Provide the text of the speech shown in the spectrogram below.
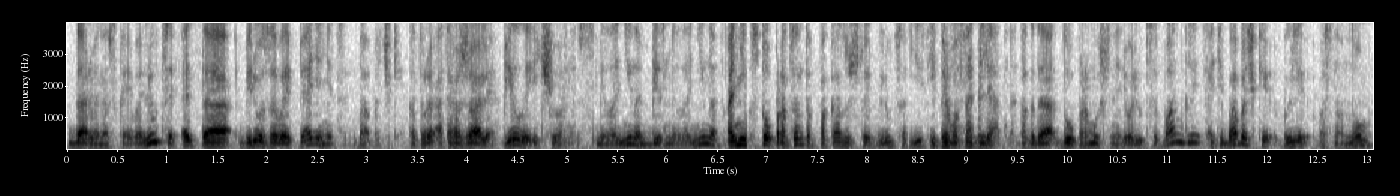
дарвиновской эволюции. Это березовые пяденицы, бабочки, которые отражали белое и черное. С меланином, без меланина. Они 100% показывают, что эволюция есть. И прям вот наглядно. Когда до промышленной революции в Англии эти бабочки были в основном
